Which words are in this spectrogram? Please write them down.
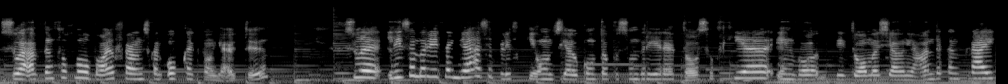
So ek dink nogal baie vrouens kan opkyk na jou toe. So Lisa Marie, kan jy asseblief gee ons jou kontak besonderhede daarso gee en waar die dames jou in die hande kan kry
